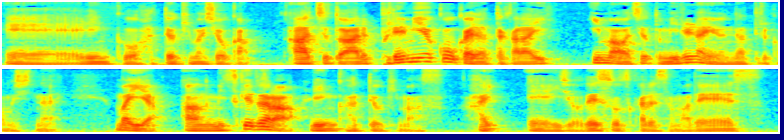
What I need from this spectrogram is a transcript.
えー、リンクを貼っておきましょうか。あ、ちょっとあれプレミア公開だったから、今はちょっと見れないようになってるかもしれない。まあいいや、あの、見つけたらリンク貼っておきます。はい。えー、以上です。お疲れ様です。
